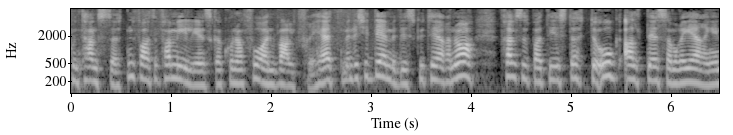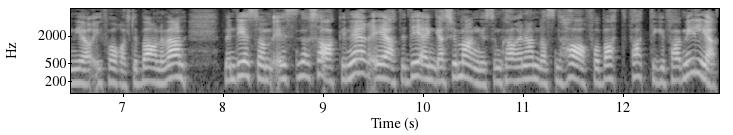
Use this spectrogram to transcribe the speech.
kontantstøtten for at familien skal kunne få en valgfrihet. Men det er ikke det vi diskuterer nå. Fremskrittspartiet støtter òg alt det som regjeringen gjør i forhold til barnevern. Men det som er saken her, er at det engasjementet som Karin Andersen har for fattige familier,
